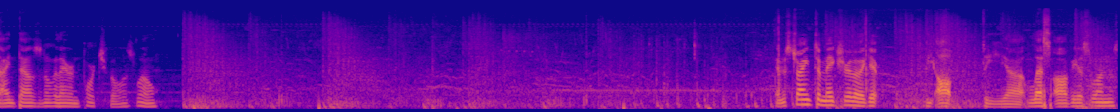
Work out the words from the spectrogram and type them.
9,000 over there in Portugal as well. I'm just trying to make sure that I get the op the uh, less obvious ones.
